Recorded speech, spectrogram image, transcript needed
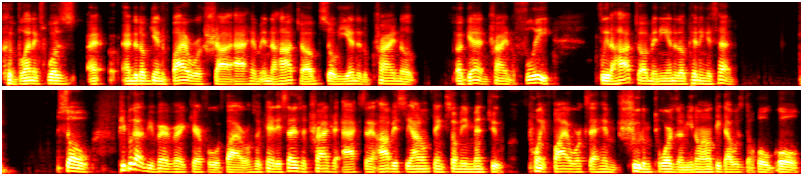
Kivlenieks was ended up getting fireworks shot at him in the hot tub, so he ended up trying to again trying to flee, flee the hot tub, and he ended up hitting his head. So people got to be very, very careful with fireworks. Okay, they said it's a tragic accident. Obviously, I don't think somebody meant to point fireworks at him, shoot him towards him. You know, I don't think that was the whole goal.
